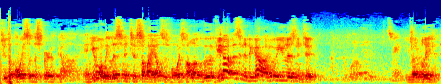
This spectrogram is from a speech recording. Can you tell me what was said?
to the voice of the Spirit of God. And you're only listening to somebody else's voice. Hello, who if you're not listening to God, who are you listening to? You better believe it.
